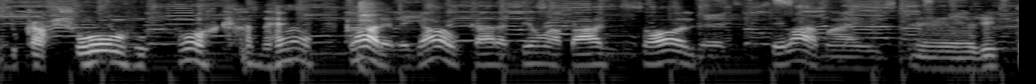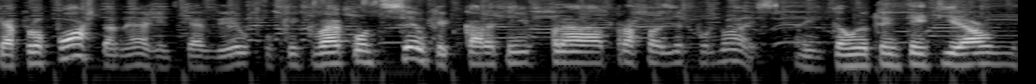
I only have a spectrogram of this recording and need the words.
do cachorro. Pô, né? Claro, é legal o cara ter uma base sólida, sei lá, mas é, a gente quer proposta, né? A gente quer ver o que, que vai acontecer, o que, que o cara tem para fazer por nós. Então eu tentei tirar um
